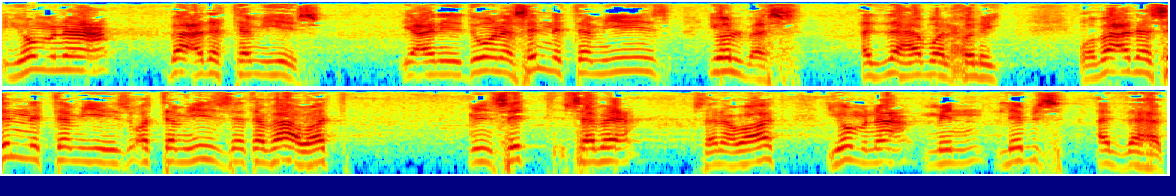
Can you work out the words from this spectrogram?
يمنع بعد التمييز. يعني دون سن التمييز يلبس الذهب والحلي وبعد سن التمييز والتمييز يتفاوت من ست سبع سنوات يمنع من لبس الذهب.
